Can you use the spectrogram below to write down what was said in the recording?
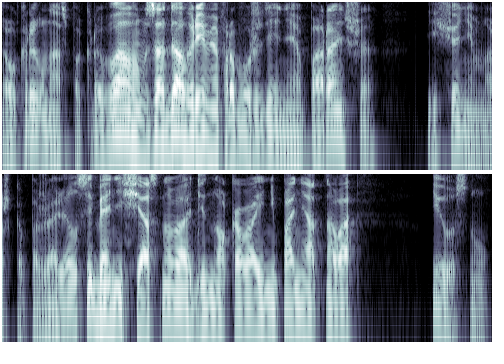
Укрыл нас покрывалом, задал время пробуждения пораньше — еще немножко пожалел себя несчастного, одинокого и непонятного, и уснул.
